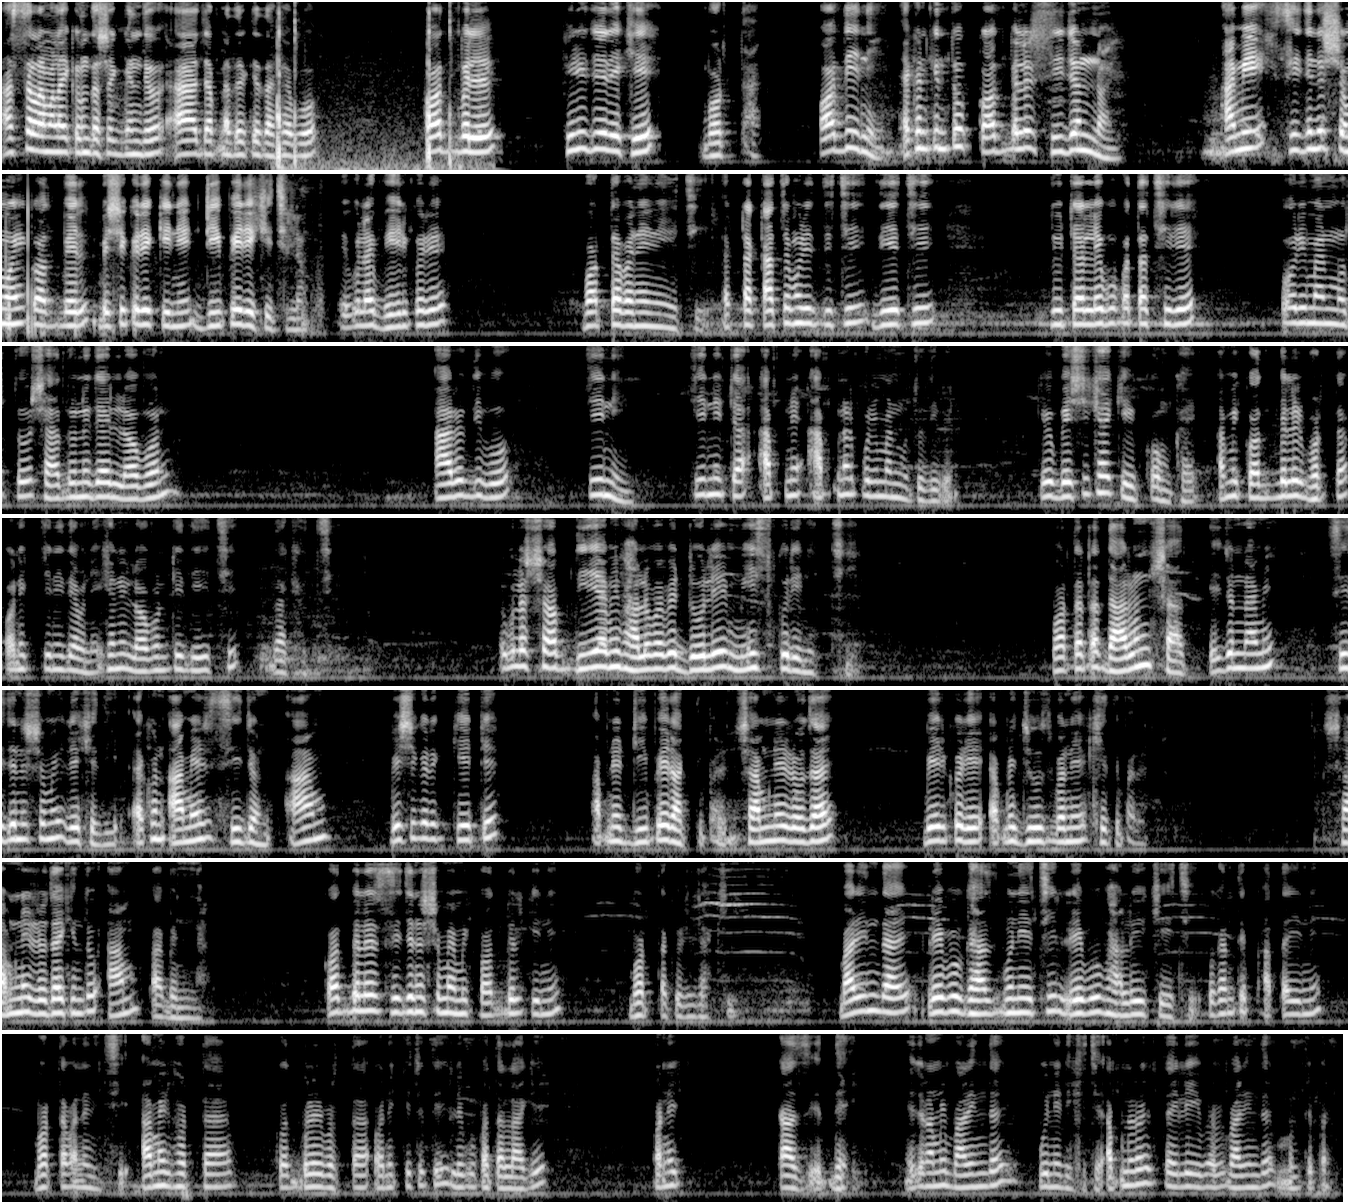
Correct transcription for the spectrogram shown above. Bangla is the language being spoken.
আসসালামু আলাইকুম দর্শক বিন্দু আজ আপনাদেরকে দেখাবো কদবেল ফ্রিজে রেখে ভর্তা। অদিনই, এখন কিন্তু কদবেলের সিজন নয়। আমি সিজনের সময় কদবেল বেশি করে কিনে ডিপে রেখেছিলাম। এগুলো বের করে ভর্তা বানিয়ে নিয়েছি। একটা কাঁচামরিচ দিচ্ছি, দিয়েছি, দুইটা লেবু পাতা ছিঁড়ে, পরিমাণ মতো স্বাদ অনুযায়ী লবণ আরও দিব চিনি। চিনিটা আপনি আপনার পরিমাণ মতো দিবেন। কেউ বেশি খায়, কেউ কম খায়। আমি কদবেলের ভর্তা, অনেক চিনি দেওয়া নেই। এখানে লবণটি দিয়েছি, দেখাচ্ছি। ওগুলো সব দিয়ে আমি ভালোভাবে ডলে মিক্স করে নিচ্ছি। ভর্তাটা দারুণ স্বাদ। এই জন্য আমি সিজনের সময় রেখে দিই। এখন আমের সিজন। আম বেশি করে কেটে আপনি ডিপে রাখতে পারেন। সামনের রোজায় বের করে আপনি জুস বানিয়ে খেতে পারেন। সামনের রোজায় কিন্তু আম পাবেন না। কদবেলের সিজনের সময় আমি কদবেল কিনে ভর্তা করে রাখি। বারিন্দায় লেবু ঘাস বুনিয়েছি, লেবু ভালোই খেয়েছি। ওখান থেকে পাতা এনে ভর্তা বানিয়ে নিচ্ছি। আমের ভর্তা, কদবেলের ভর্তা, অনেক কিছুতেই লেবু পাতা লাগে, অনেক কাজে দেয়। এই জন্য আমি বারিন্দায় বুনে রেখেছি। আপনারা চাইলে এইভাবে বারিন্দায় বলতে পারেন।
